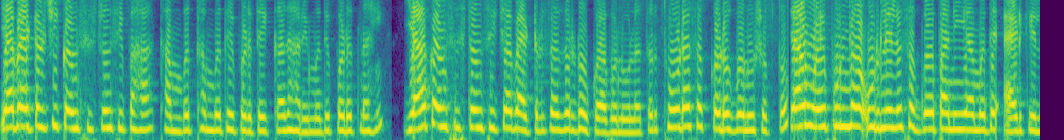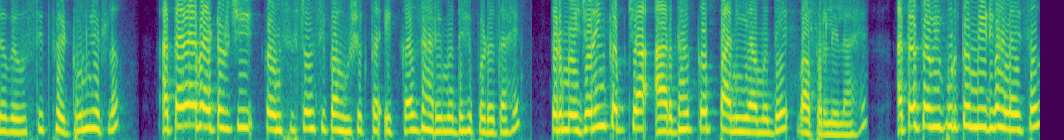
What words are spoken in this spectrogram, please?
या बॅटरची कन्सिस्टन्सी पहा थांबत थांबत हे पडते एका धारेमध्ये पडत नाही. या कन्सिस्टन्सीच्या बॅटरचा जर ढोकळा बनवला तर थोडासा कडक बनवू शकतो. त्यामुळे पुन्हा उरलेलं सगळं पाणी यामध्ये ऍड केलं व्यवस्थित फेटून घेतलं. आता या बॅटरची कन्सिस्टन्सी पाहू शकता एकाच धारेमध्ये हे पडत आहे. तर मेजरिंग कपच्या अर्धा कप पाणी यामध्ये वापरलेलं आहे. आता चवीपुरतं मीठ घालायचं.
